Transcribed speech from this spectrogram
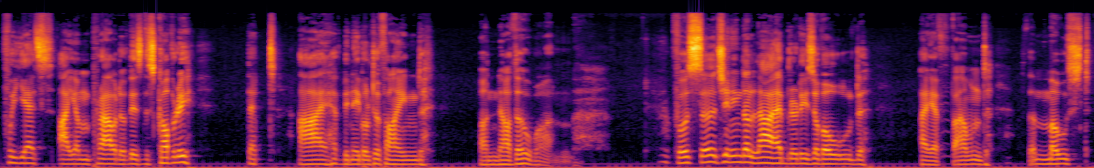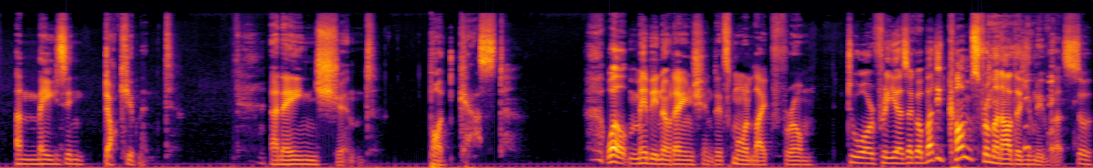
for yes, I am proud of this discovery, that I have been able to find another one. For searching in the libraries of old, I have found the most amazing document. An ancient podcast. Well, maybe not ancient, it's more like from two or three years ago, but it comes from another universe, so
